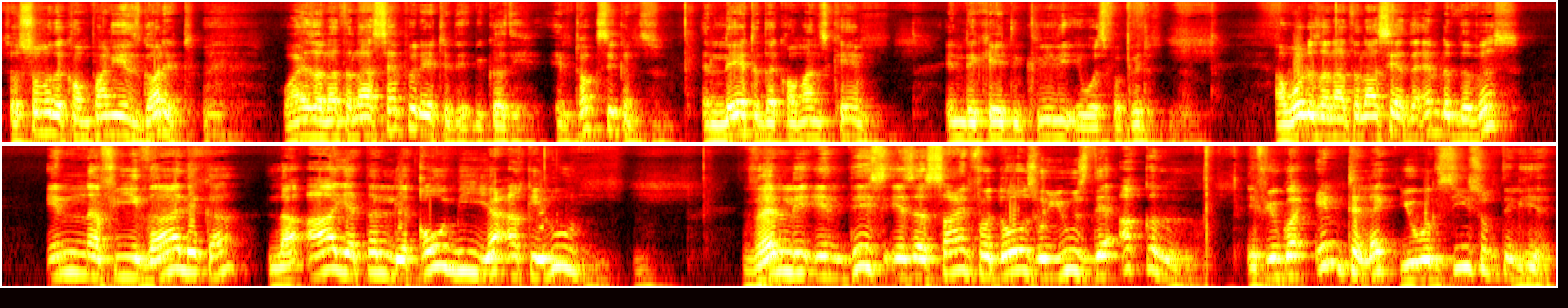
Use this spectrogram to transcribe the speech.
So some of the companions got it. Why has Allah Ta'ala separated it? Because the intoxicants. And later the commands came indicating clearly it was forbidden. And what does Allah Ta'ala say at the end of the verse? إن في ذلك لآية لقوم يعقلون Verily in this is a sign for those who use their aql. If you got intellect, you will see something here.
